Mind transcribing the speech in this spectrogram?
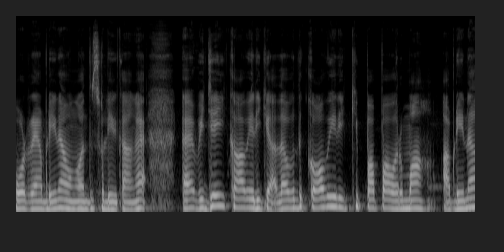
போடுறேன் அப்படின்னு அவங்க வந்து சொல்லியிருக்காங்க. விஜய் காவேரிக்கு அதாவது காவேரிக்கு பாப்பா வருமா? அப்படின்னா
